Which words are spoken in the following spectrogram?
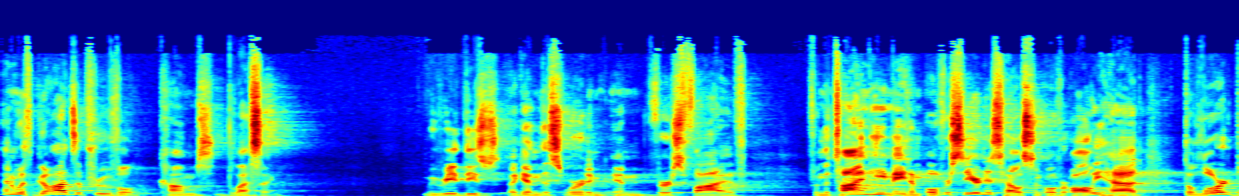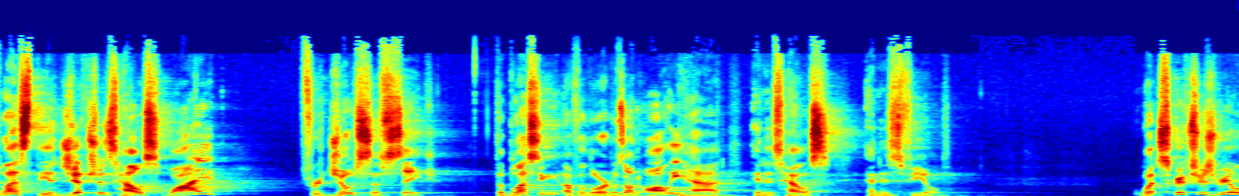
And with God's approval comes blessing. We read these again this word in, in verse 5. From the time he made him overseer in his house and over all he had, the Lord blessed the Egyptian's house. Why? For Joseph's sake. The blessing of the Lord was on all he had in his house and his field. What Scripture's real,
